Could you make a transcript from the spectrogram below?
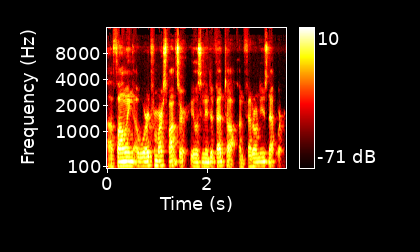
uh, following a word from our sponsor. You're listening to Fed Talk on Federal News Network.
